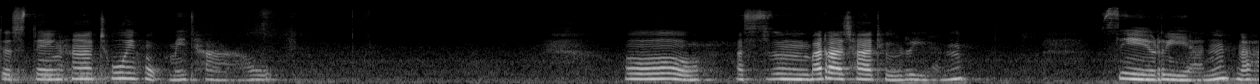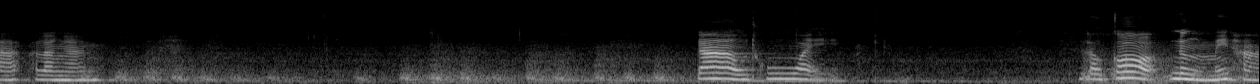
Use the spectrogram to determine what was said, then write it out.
The s t a n ห้าถ้วยหกไม้เท้า โอ้อัศพระราชาถือเหรียญสี่เหรียญนะคะ พลังงาน เก้าถ้วย แล้วก็หนึ่งไม้เท้า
